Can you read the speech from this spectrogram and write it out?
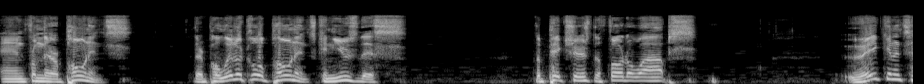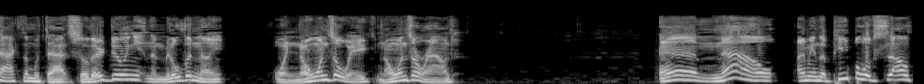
and from their opponents. Their political opponents can use this. The pictures, the photo ops. They can attack them with that. So they're doing it in the middle of the night when no one's awake, no one's around. And now, I mean, the people of South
